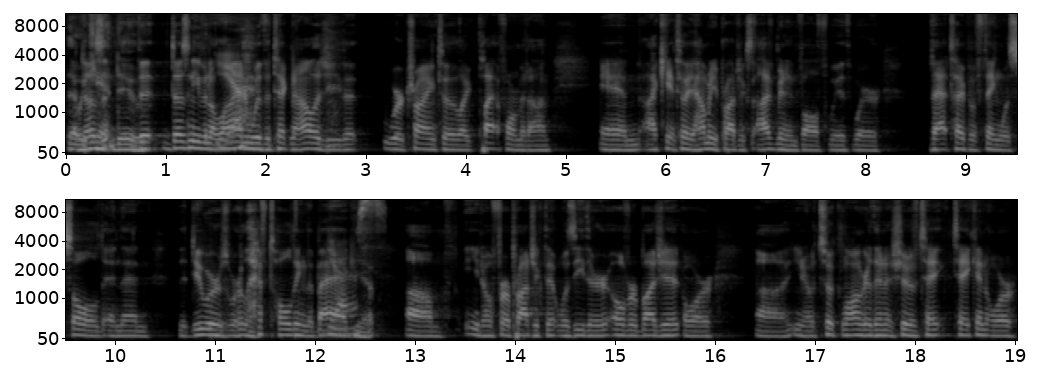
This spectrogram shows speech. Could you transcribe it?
That we doesn't- can't do. that doesn't even align Yeah. with the technology that we're trying to like platform it on. And I can't tell you how many projects I've been involved with where that type of thing was sold, and then the doers were left holding the bag. Yes. Um, you know, for a project that was either over budget or uh, you know took longer than it should have take, taken, or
